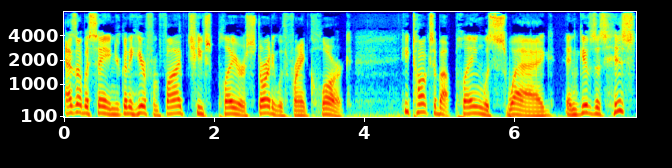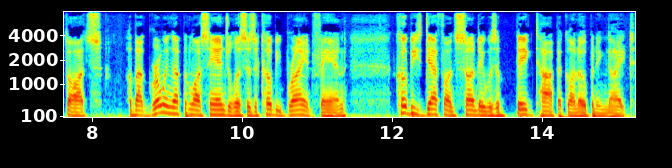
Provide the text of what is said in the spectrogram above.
As I was saying, you're going to hear from five Chiefs players, starting with Frank Clark. He talks about playing with swag and gives us his thoughts about growing up in Los Angeles as a Kobe Bryant fan. Kobe's death on Sunday was a big topic on opening night.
